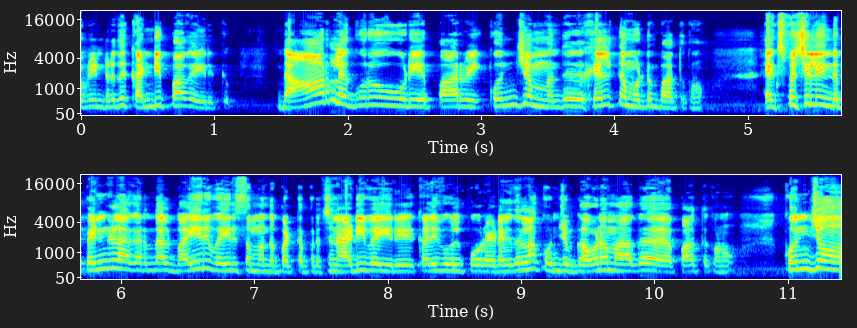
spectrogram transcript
அப்படின்றது கண்டிப்பாக இருக்கு. இந்த ஆறுல குருவுடைய பார்வை கொஞ்சம் வந்து ஹெல்த்தை மட்டும் பார்த்துக்கணும். எஸ்பெஷலி இந்த பெண்களாக இருந்தால் வயிறு வயிறு சம்மந்தப்பட்ட பிரச்சனை அடிவயிறு கழிவுகள் போகிற இடம் இதெல்லாம் கொஞ்சம் கவனமாக பார்த்துக்கணும். கொஞ்சம்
